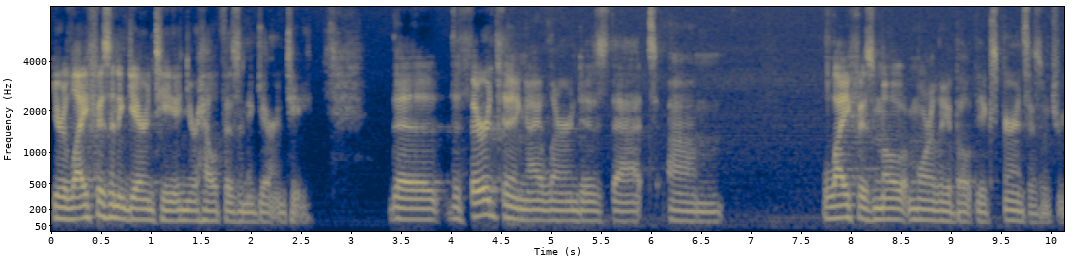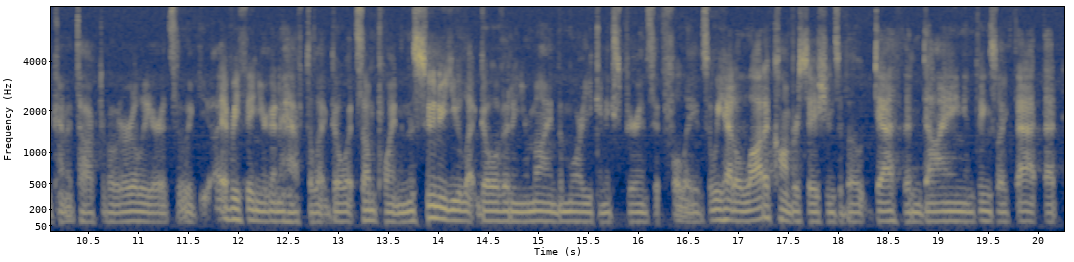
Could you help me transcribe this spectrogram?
your life isn't a guarantee and your health isn't a guarantee. The the third thing I learned is that um, life is mo- morally about the experiences, which we kind of talked about earlier. It's like everything you're going to have to let go at some point, and the sooner you let go of it in your mind, the more you can experience it fully. And so we had a lot of conversations about death and dying and things like that that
